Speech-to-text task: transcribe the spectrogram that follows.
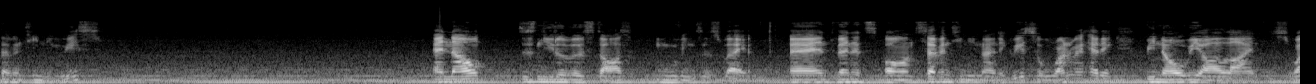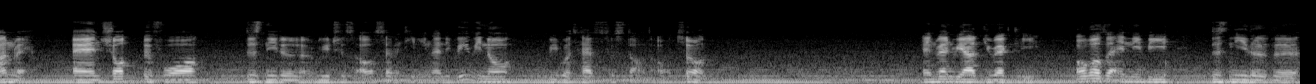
17 degrees. And now this needle will start moving this way. And when it's on 79 degrees so runway heading we know we are aligned with runway. And short before this needle reaches our 79 degree we know we would have to start our turn and when we are directly over the NDB this needle will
